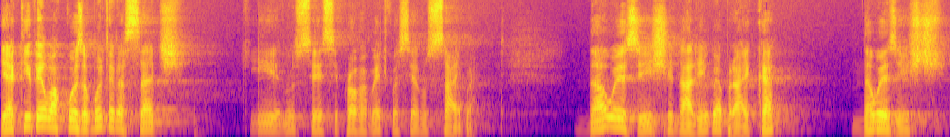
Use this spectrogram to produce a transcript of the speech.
E aqui vem uma coisa muito interessante que não sei se provavelmente você não saiba. Não existe na língua hebraica não existe.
